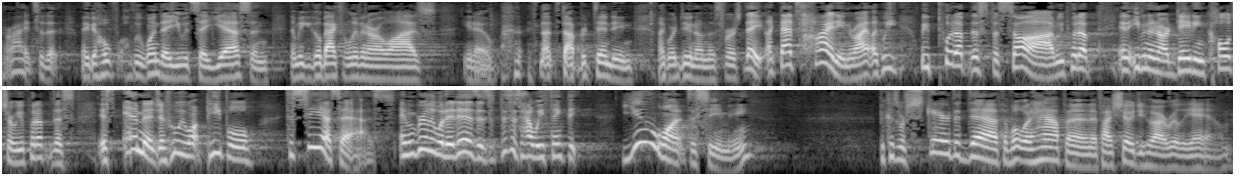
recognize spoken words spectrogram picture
right? So that maybe hopefully one day you would say yes and then we could go back to living our lives you know, not stop pretending like we're doing on this first date. Like that's hiding, right? Like we, we put up this facade. We put up, and even in our dating culture, we put up this, this image of who we want people to see us as. And really what it is, is this is how we think that you want to see me because we're scared to death of what would happen if I showed you who I really am.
